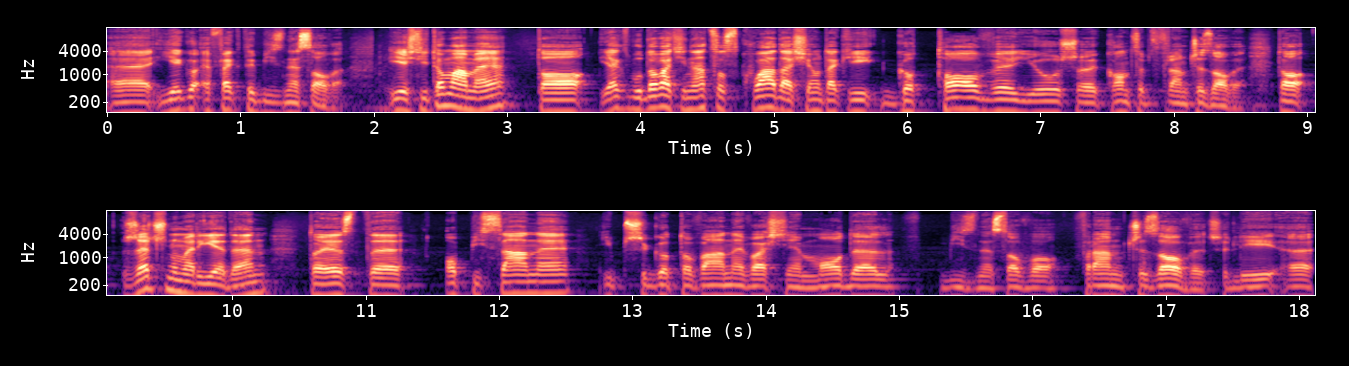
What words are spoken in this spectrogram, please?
e, jego efekty biznesowe. Jeśli to mamy, to jak zbudować i na co składa się taki gotowy już e, koncept franczyzowy? To rzecz numer jeden to jest e, opisany i przygotowany właśnie model biznesowo-franczyzowy, czyli e,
